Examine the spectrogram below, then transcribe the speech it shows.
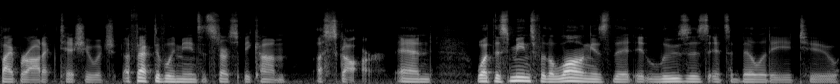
fibrotic tissue, which effectively means it starts to become a scar. And what this means for the lung is that it loses its ability to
